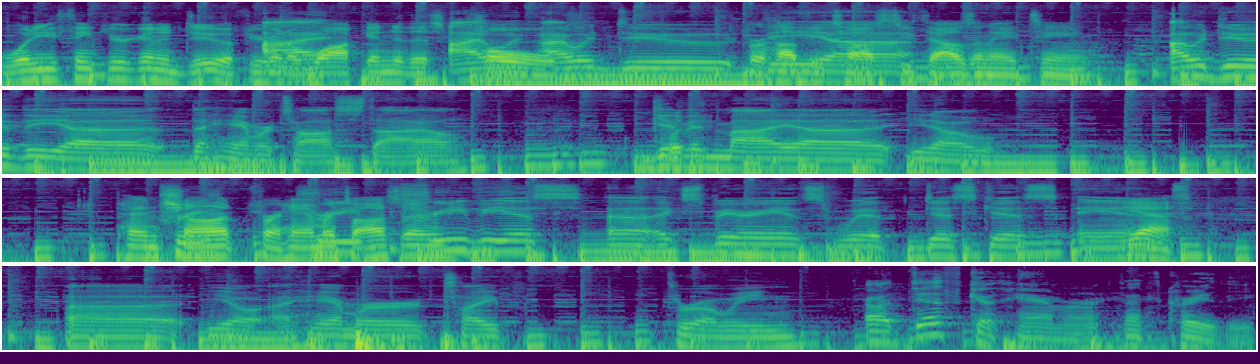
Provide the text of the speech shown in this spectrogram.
What do you think you're going to do if you're going to walk into this I cold would I would do for the, Huffy Toss uh, 2018? I would do the uh, the hammer toss style. Given my uh, you know Penchant for hammer pre- tossing? previous uh, experience with discus and Yeah. uh, you know a hammer type throwing. Uh, Death Cut Hammer. That's crazy.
